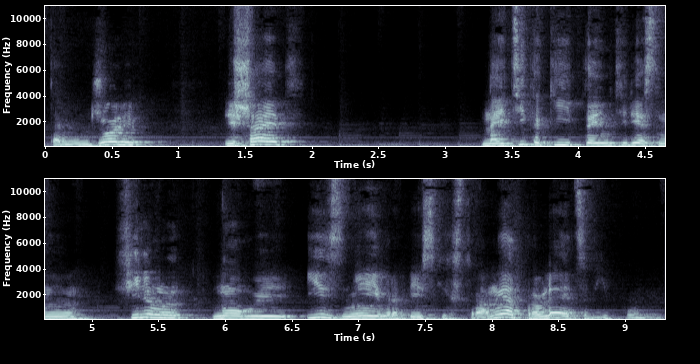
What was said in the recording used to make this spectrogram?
Старминджоли, решает найти какие-то интересные фильмы новые из неевропейских стран и отправляется в Японию.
